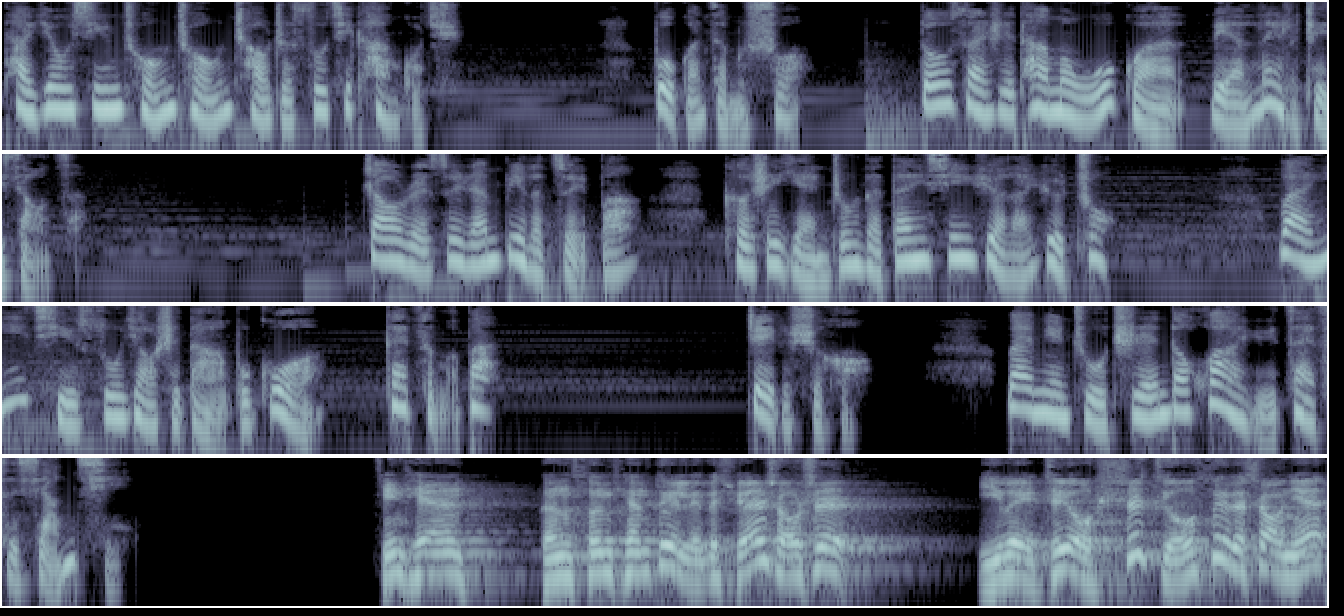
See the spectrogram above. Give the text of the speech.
他忧心忡忡朝着苏七看过去。不管怎么说，都算是他们武馆连累了这小子。赵蕊虽然闭了嘴巴，可是眼中的担心越来越重。万一齐苏要是打不过，该怎么办？这个时候，外面主持人的话语再次响起：“今天跟孙天对垒的选手是一位只有十九岁的少年，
